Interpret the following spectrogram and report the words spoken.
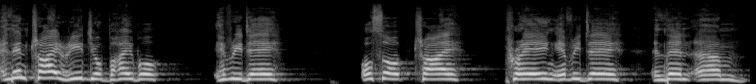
And then try read your Bible every day. Also try praying every day and then um,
